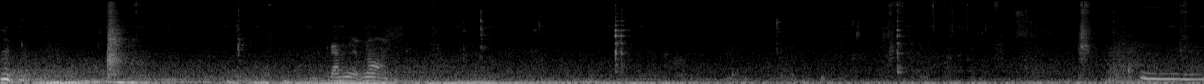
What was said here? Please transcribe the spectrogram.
อืมดำเหนียบหน่อย อืม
